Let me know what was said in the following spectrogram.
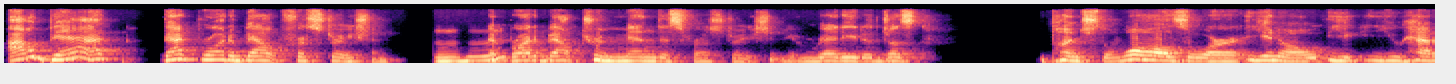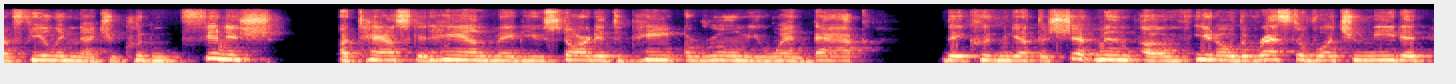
I'll bet that brought about frustration. Mhm. It brought about tremendous frustration. You're ready to just punch the walls or, you know, you, you had a feeling that you couldn't finish a task at hand. Maybe you started to paint a room, you went back. They couldn't get the shipment of, you know, the rest of what you needed.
